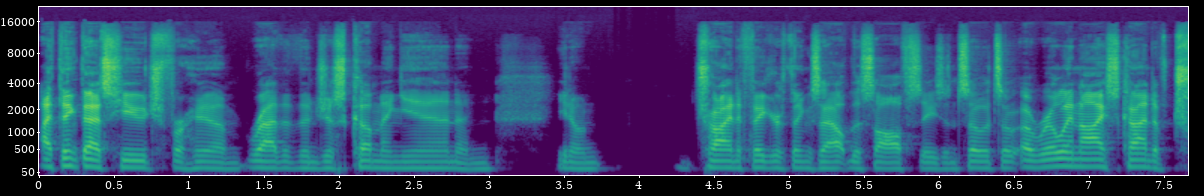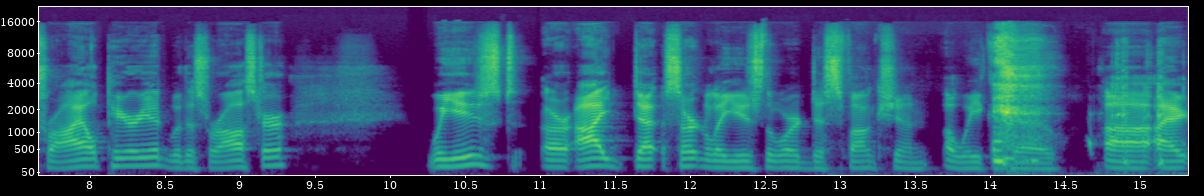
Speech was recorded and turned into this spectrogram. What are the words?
I think that's huge for him rather than just coming in and you know trying to figure things out this offseason. So it's a, a really nice kind of trial period with this roster. We used, or I de- certainly used the word dysfunction a week ago. uh, I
